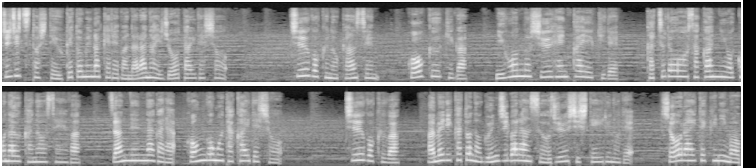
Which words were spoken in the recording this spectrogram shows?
事実として受け止めなければならない状態でしょう。中国の艦船、航空機が日本の周辺海域で活動を盛んに行う可能性は残念ながら今後も高いでしょう。中国はアメリカとの軍事バランスを重視しているので、将来的にも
